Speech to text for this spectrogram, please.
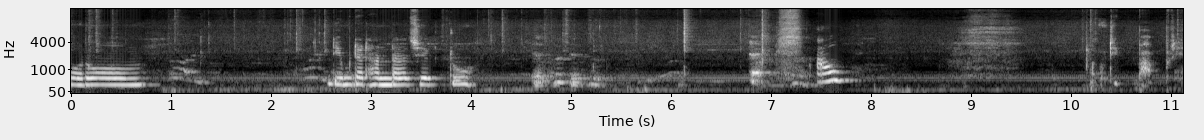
গরম। ডিমটা ঠান্ডা আছে একটু। ওরে বাপরে।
